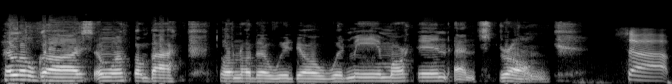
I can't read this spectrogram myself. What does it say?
Hello guys and welcome back to another video with me Martin and Strong. Sup?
